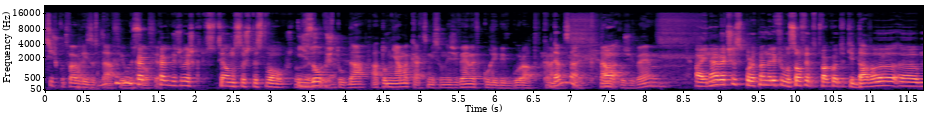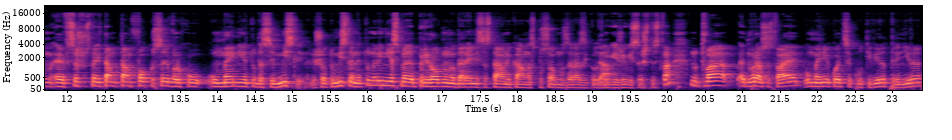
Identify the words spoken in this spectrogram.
Всичко това влиза в тази философия. Как, как да живееш като социално същество общо? Изобщо, да. да. А то няма как смисъл. Не живееме в колиби в гората, в крайна да, сметка. Там, ако живеем, а и най-вече, според мен, нали, философията, това, което ти дава, е всъщност нали, там, там фокуса е върху умението да се мисли. Нали, защото мисленето, нали, ние сме природно надарени с тази уникална способност, за разлика от да. други живи същества, но това, едновременно с това е умение, което се култивира, тренира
